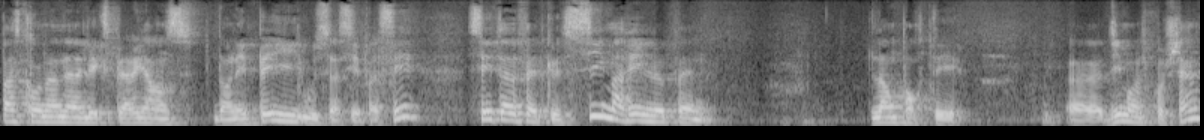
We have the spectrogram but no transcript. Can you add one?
Parce qu'on en a l'expérience dans les pays où ça s'est passé, c'est un fait que si Marine Le Pen l'emportait euh, dimanche prochain,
